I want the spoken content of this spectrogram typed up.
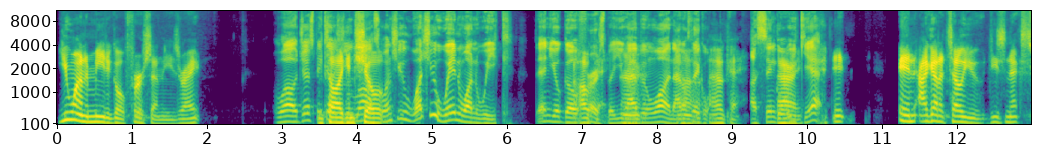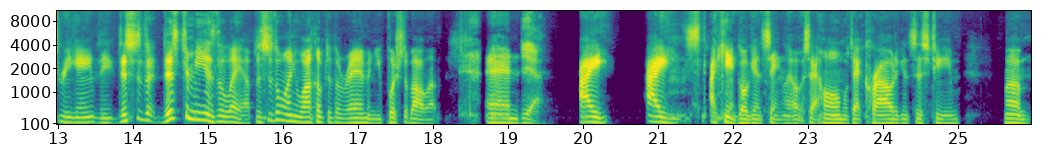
You wanted me to go first on these, right? Well, just because Until I can lost, show once you once you win one week, then you'll go okay. first. But you haven't won. I don't uh, think okay. a single All week right. yet. It, and I got to tell you, these next three games, the, this is the this to me is the layup. This is the one you walk up to the rim and you push the ball up. And yeah, I I I can't go against St. Louis at home with that crowd against this team. Um,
